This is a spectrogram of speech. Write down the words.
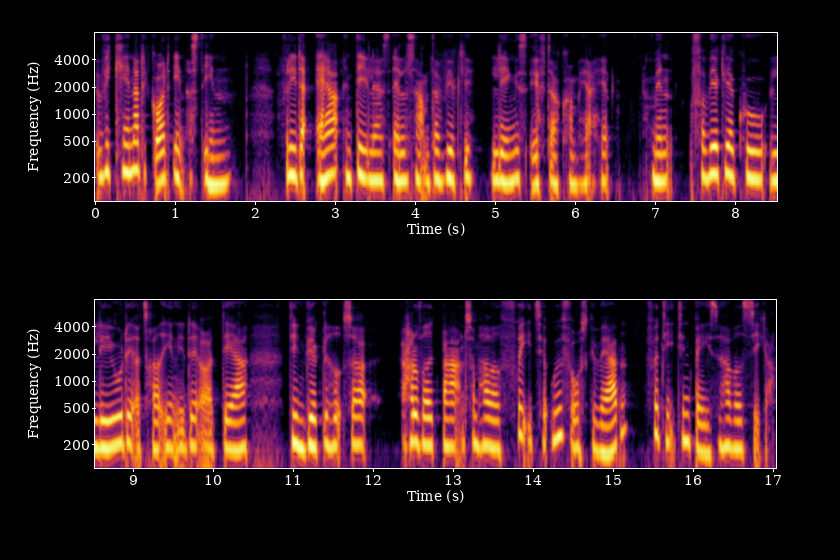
Vi kender det godt inderst inden, fordi der er en del af os alle sammen, der virkelig længes efter at komme herhen. Men for virkelig at kunne leve det og træde ind i det, og det er din virkelighed, så har du været et barn, som har været fri til at udforske verden, fordi din base har været sikker.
